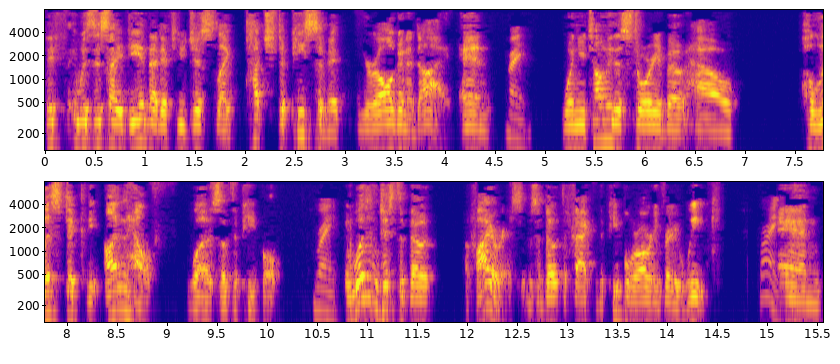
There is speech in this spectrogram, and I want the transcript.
if it was this idea that if you just like touched a piece of it, you're all going to die. And right. when you tell me the story about how holistic the unhealth was of the people. Right. It wasn't just about a virus. It was about the fact that the people were already very weak. Right. And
